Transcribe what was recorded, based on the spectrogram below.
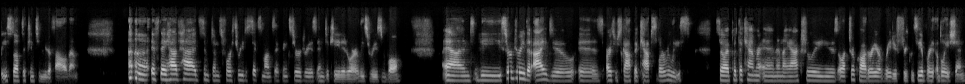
but you still have to continue to follow them. if they have had symptoms for three to six months, I think surgery is indicated or at least reasonable. And the surgery that I do is arthroscopic capsular release. So I put the camera in and I actually use electrocautery or radiofrequency ablation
